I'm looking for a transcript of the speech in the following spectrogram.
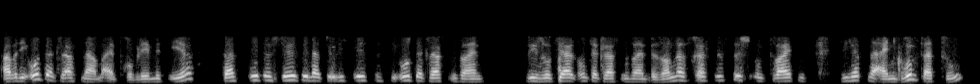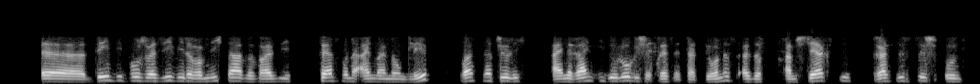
Aber die Unterklassen haben ein Problem mit ihr. Das unterstellte natürlich erstens, die Unterklassen seien, die sozialen Unterklassen seien besonders rassistisch und zweitens, sie hätten einen Grund dazu, äh, den die Bourgeoisie wiederum nicht habe, weil sie fern von der Einwanderung lebt, was natürlich eine rein ideologische Präsentation ist, also am stärksten rassistisch und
